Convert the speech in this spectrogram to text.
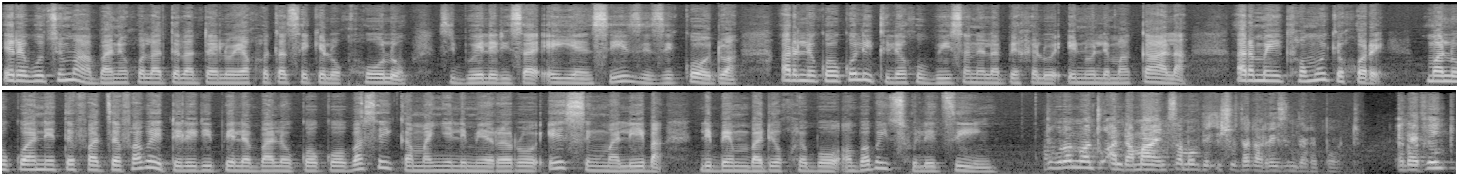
e rebotswe maabane go latela taelo ya kgotlatshekelokgolo sebueledi sa anc zizi kodwa. A re lekoko le tlile go buisanela pegelo eno le makala. A re maitlhomo ke gore maloko a netefatse fa baeteledipele ba lekoko ba sa ikamanye le merero e seng maleba le beng ba dikgwebo ba ba itsholetseng We don't want to undermine some of the issues that are raised in the report. And I think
